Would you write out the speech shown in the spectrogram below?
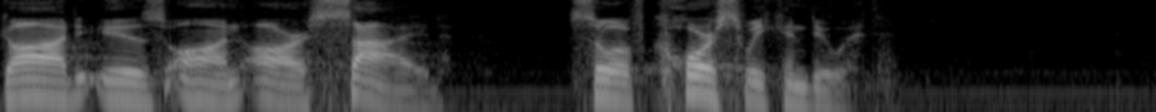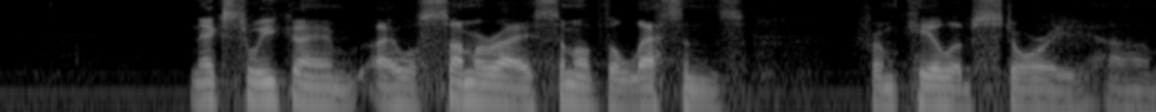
God is on our side, so of course we can do it. Next week, I, am, I will summarize some of the lessons from Caleb's story. Um,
